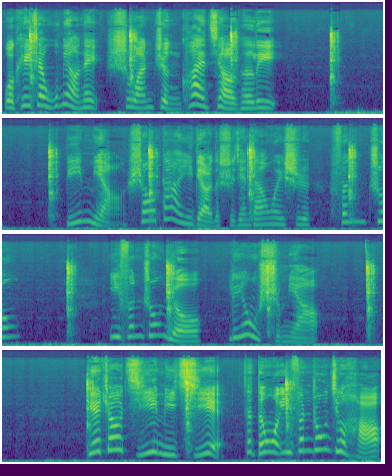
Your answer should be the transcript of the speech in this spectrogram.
我可以在五秒内吃完整块巧克力。比秒稍大一点的时间单位是分钟，一分钟有六十秒。别着急，米奇，再等我一分钟就好。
